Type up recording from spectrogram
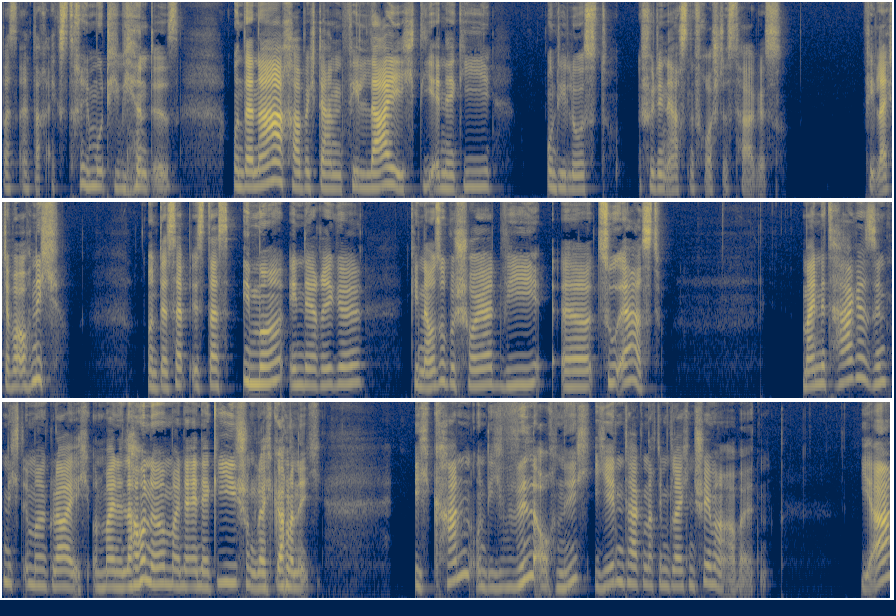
was einfach extrem motivierend ist. Und danach habe ich dann vielleicht die Energie und die Lust für den ersten Frosch des Tages. Vielleicht aber auch nicht. Und deshalb ist das immer in der Regel genauso bescheuert wie äh, zuerst. Meine Tage sind nicht immer gleich und meine Laune, meine Energie schon gleich gar nicht. ich kann und ich will auch nicht jeden Tag nach dem gleichen Schema arbeiten. Ja,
